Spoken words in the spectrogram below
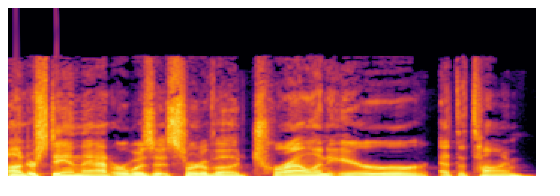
understand that or was it sort of a trial and error at the time?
